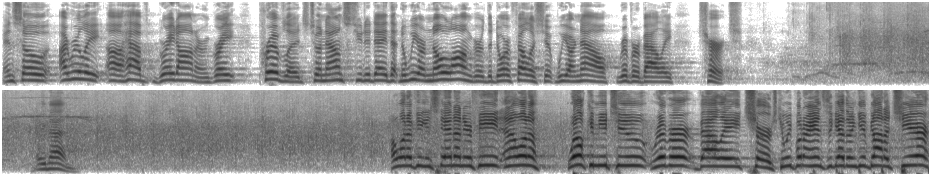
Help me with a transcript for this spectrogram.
And so I really uh, have great honor and great privilege to announce to you today that we are no longer the Door Fellowship, we are now River Valley Church. Amen. I wonder if you can stand on your feet, and I want to welcome you to River Valley Church. Can we put our hands together and give God a cheer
